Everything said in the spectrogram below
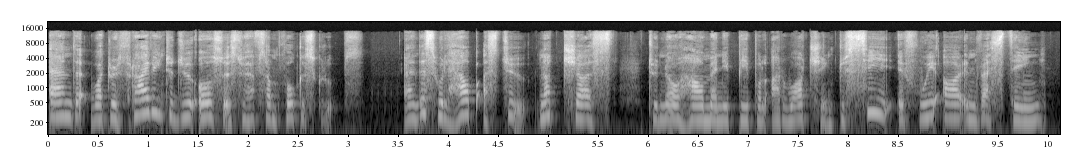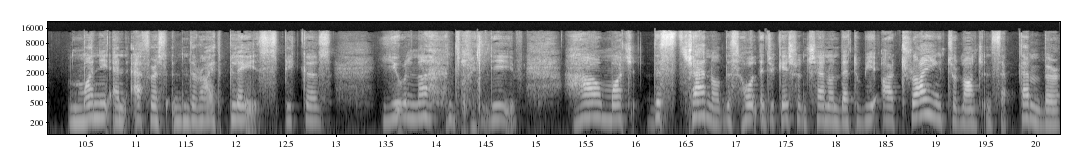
And what we're striving to do also is to have some focus groups. And this will help us too, not just to know how many people are watching, to see if we are investing money and efforts in the right place because you will not believe how much this channel, this whole education channel that we are trying to launch in September,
